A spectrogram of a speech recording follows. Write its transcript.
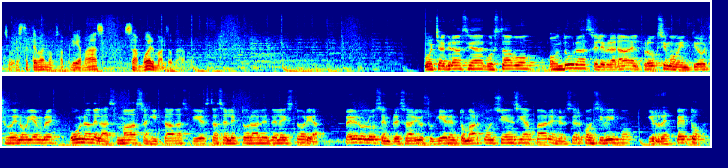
Sobre este tema nos amplía más Samuel Maldonado. Muchas gracias Gustavo. Honduras celebrará el próximo 28 de noviembre una de las más agitadas fiestas electorales de la historia, pero los empresarios sugieren tomar conciencia para ejercer con civismo y respeto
